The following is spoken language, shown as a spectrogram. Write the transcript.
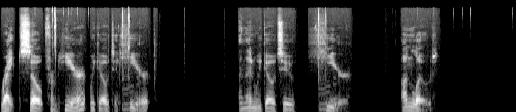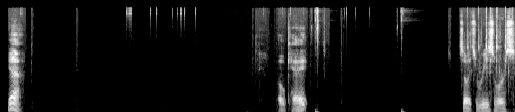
Right, so from here, we go to here. And then we go to here. Unload. Yeah. Okay. So it's resource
